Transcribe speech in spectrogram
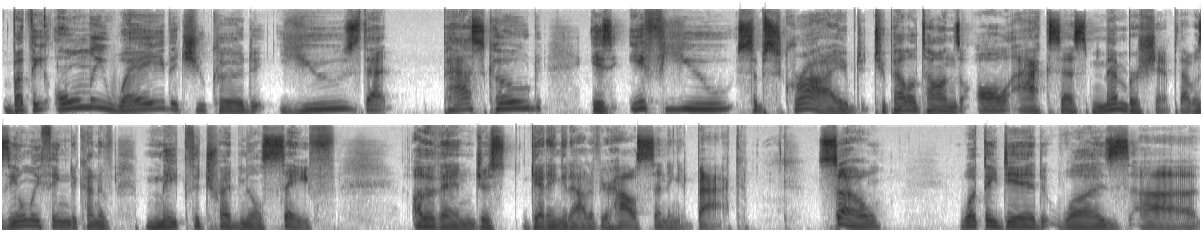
but the only way that you could use that passcode is if you subscribed to Peloton's all access membership. That was the only thing to kind of make the treadmill safe, other than just getting it out of your house, sending it back. So, what they did was uh,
